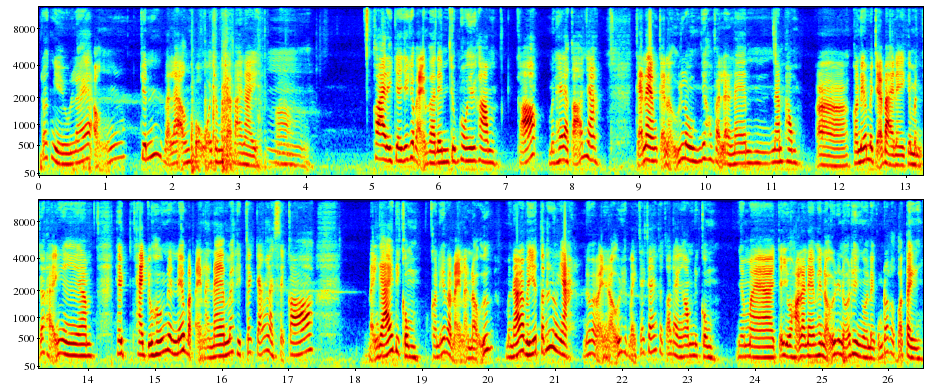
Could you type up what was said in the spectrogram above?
rất nhiều lá ẩn chính và lá ẩn phụ ở trong cả bài này. Ừ. Ờ. có ai đi chơi với các bạn và đêm trung thu hay không? Có mình thấy là có nha. Cả nam cả nữ luôn chứ không phải là nam nam không. À, còn nếu mà trải bài này thì mình có thể um, theo hai chiều hướng nên nếu mà bạn là nam á, thì chắc chắn là sẽ có bạn gái đi cùng. Còn nếu mà bạn là nữ mình nói là về giới tính luôn nha. Nếu mà bạn là nữ thì bạn chắc chắn sẽ có đàn ông đi cùng nhưng mà cho dù họ là nam hay nữ đi nữa thì người này cũng rất là có tiền.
